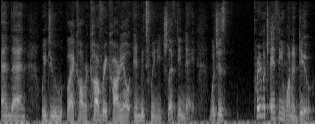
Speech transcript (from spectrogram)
and then we do what I call recovery cardio in between each lifting day, which is pretty much anything you want to do.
